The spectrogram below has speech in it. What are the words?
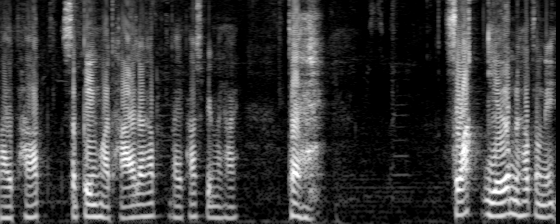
บายพาสสปริงหัวท้ายแล้วครับบายพาสสปริงหัวท้าย แต่ฟลักเยิ้มเลยครับตรงนี้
